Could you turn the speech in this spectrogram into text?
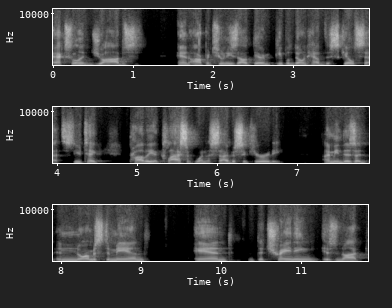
excellent jobs and opportunities out there, and people don't have the skill sets. You take probably a classic one, a cybersecurity. I mean, there's an enormous demand, and the training is not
